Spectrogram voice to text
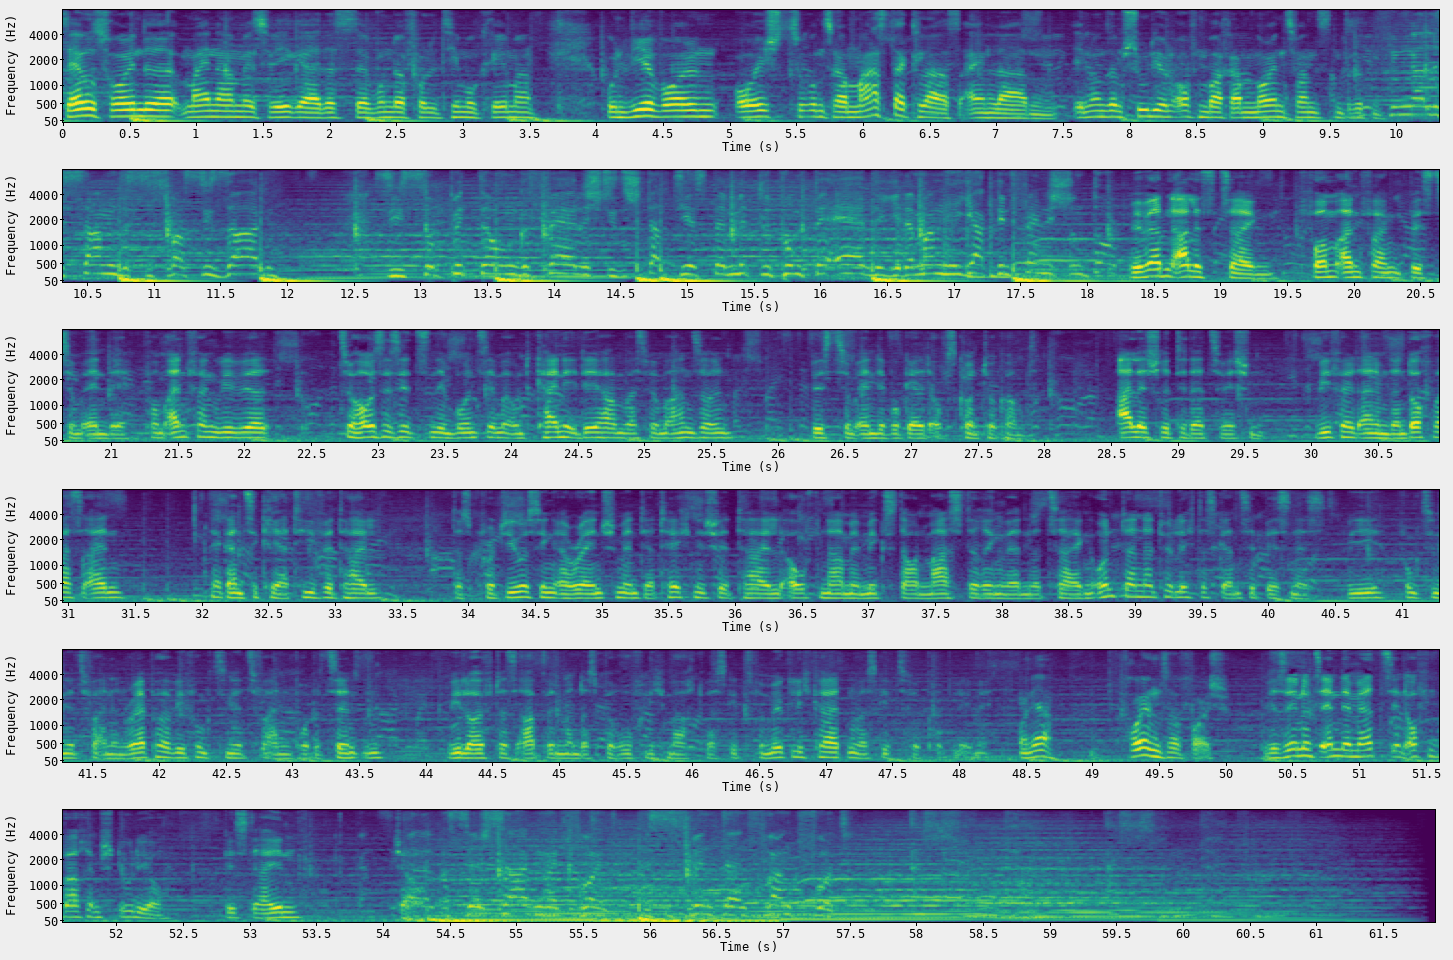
Servus Freunde, mein Name ist Vega, das ist der wundervolle Timo Kremer und wir wollen euch zu unserer Masterclass einladen in unserem Studio in Offenbach am 29.03. Fing alles an, das ist was sie sagen. Sie ist so bitter und gefährlich. Diese Stadt hier ist der Mittelpunkt der Erde. Jeder Mann hier jagt den Pfennig und dort. Wir werden alles zeigen, vom Anfang bis zum Ende. Vom Anfang, wie wir zu Hause sitzen im Wohnzimmer und keine Idee haben, was wir machen sollen, bis zum Ende, wo Geld aufs Konto kommt. Alle Schritte dazwischen. Wie fällt einem dann doch was ein? Der ganze kreative Teil, das Producing, Arrangement, der technische Teil, Aufnahme, Mixdown, Mastering werden wir zeigen und dann natürlich das ganze Business. Wie funktioniert es für einen Rapper, wie funktioniert es für einen Produzenten, wie läuft das ab, wenn man das beruflich macht, was gibt es für Möglichkeiten, was gibt es für Probleme. Und ja, freuen uns auf euch. Wir sehen uns Ende März in Offenbach im Studio. Bis dahin, ciao. Was soll ich sagen, mein Freund? Es ist Winter in Frankfurt.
